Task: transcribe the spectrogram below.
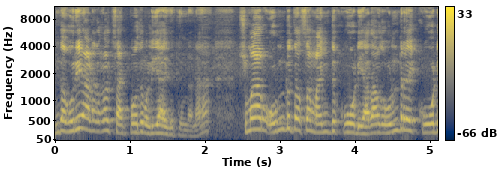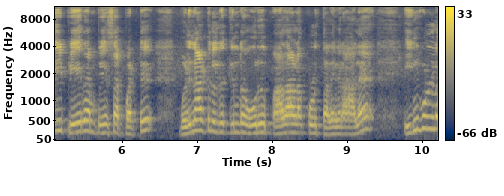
இந்த உரையாடல்கள் தற்போது வெளியாக இருக்கின்றன சுமார் ஒன்று தசம் ஐந்து கோடி அதாவது ஒன்றரை கோடி பேரம் பேசப்பட்டு வெளிநாட்டில் இருக்கின்ற ஒரு பாதாள குழு தலைவரால் இங்குள்ள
